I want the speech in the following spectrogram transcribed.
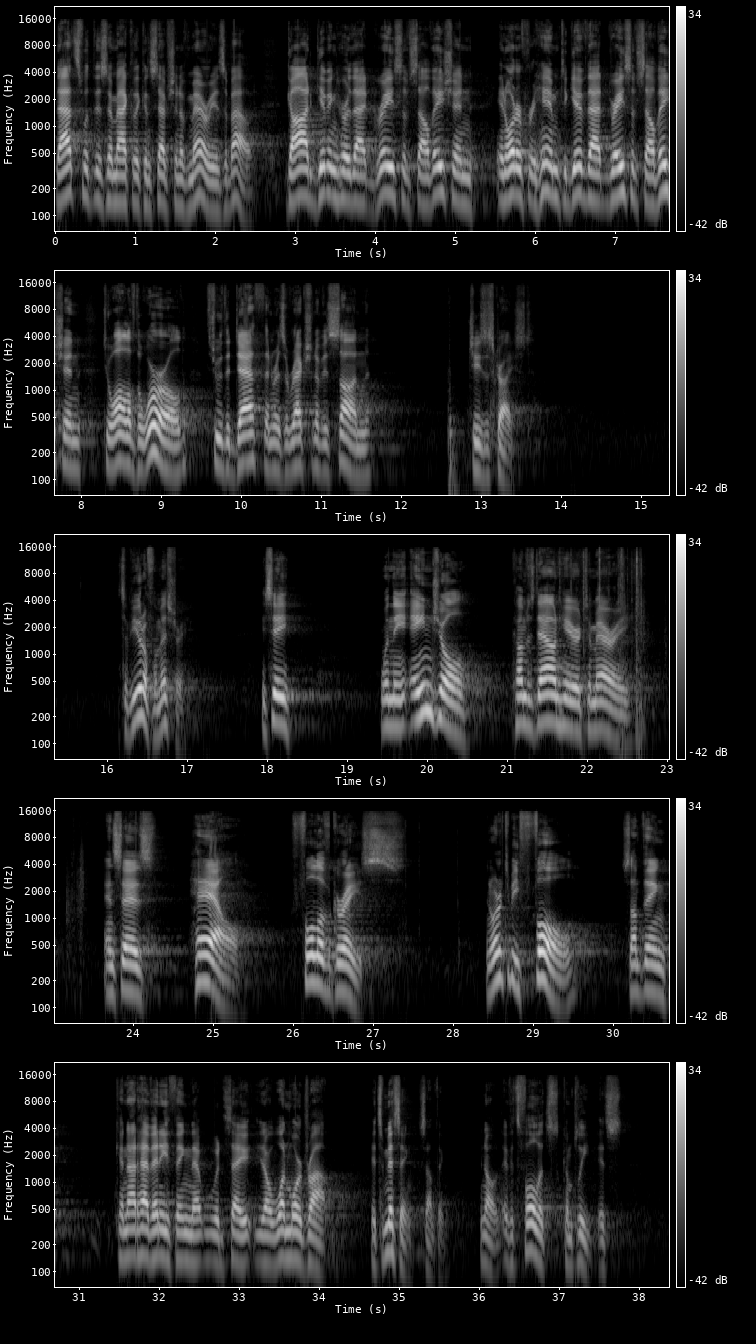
That's what this Immaculate Conception of Mary is about. God giving her that grace of salvation in order for Him to give that grace of salvation to all of the world through the death and resurrection of His Son, Jesus Christ. It's a beautiful mystery. You see, when the angel comes down here to Mary and says, Hail, full of grace. In order to be full, something cannot have anything that would say, you know, one more drop. It's missing something. You know, if it's full, it's complete. It's,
